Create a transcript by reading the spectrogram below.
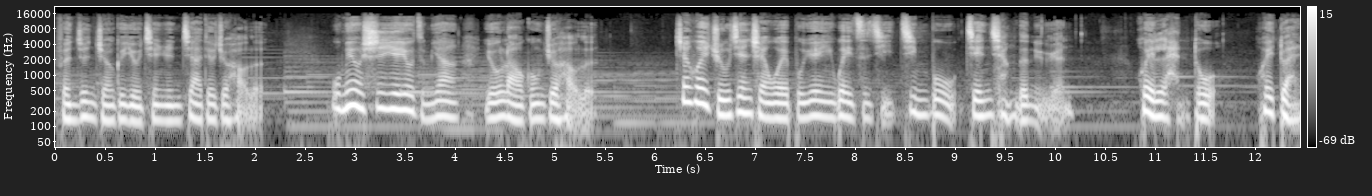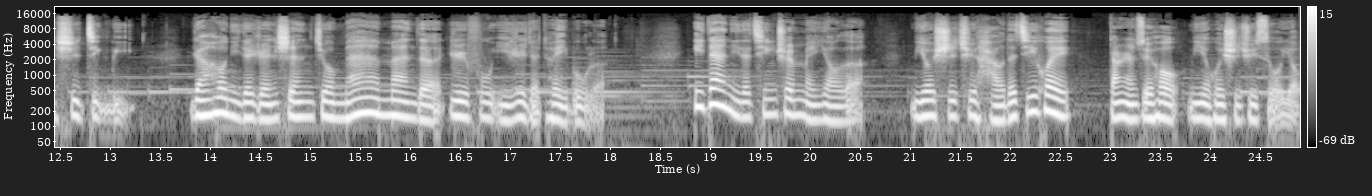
反正找个有钱人嫁掉就好了。我没有事业又怎么样？有老公就好了。这会逐渐成为不愿意为自己进步、坚强的女人，会懒惰，会短视尽力。然后你的人生就慢慢的日复一日的退步了。一旦你的青春没有了，你又失去好的机会，当然最后你也会失去所有。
